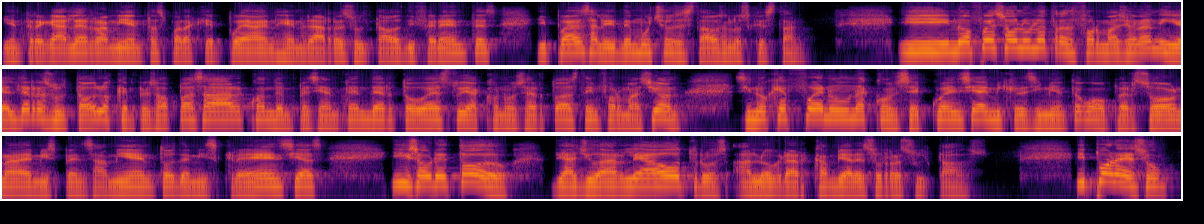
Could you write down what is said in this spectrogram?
y entregarle herramientas para que puedan generar resultados diferentes y puedan salir de muchos estados en los que están. Y no fue solo una transformación a nivel de resultados lo que empezó a pasar cuando empecé a entender todo esto y a conocer toda esta información, sino que fueron una consecuencia de mi crecimiento como persona, de mis pensamientos, de mis creencias y sobre todo de ayudarle a otros a lograr cambiar esos resultados. Y por eso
